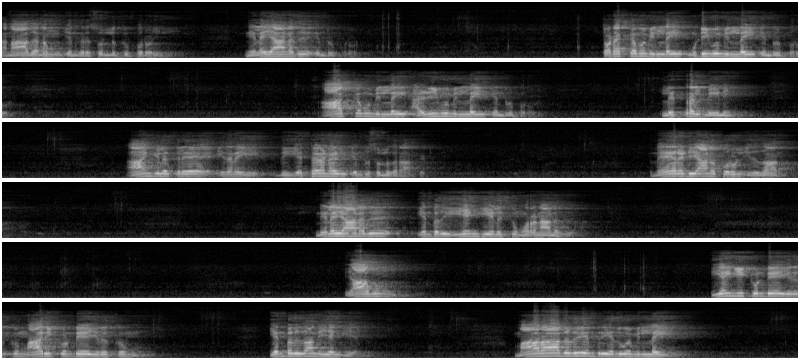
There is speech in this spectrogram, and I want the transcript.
சனாதனம் என்கிற சொல்லுக்கு பொருள் நிலையானது என்று பொருள். தொடக்கமும் இல்லை முடிவும் இல்லை என்று பொருள். ஆக்கமும் இல்லை அழிவும் இல்லை என்று பொருள். லிட்ரல் மீனிங் ஆங்கிலத்திலே இதனை தி எட்டர்னல் என்று சொல்லுகிறார்கள். நேரடியான பொருள் இதுதான். நிலையானது என்பது இயங்கியலுக்கு முரணானது. யாவும் இயங்கிக் கொண்டே இருக்கும் மாறிக்கொண்டே இருக்கும் என்பதுதான் இயங்கியல். மாறாதது என்று எதுவும் இல்லை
